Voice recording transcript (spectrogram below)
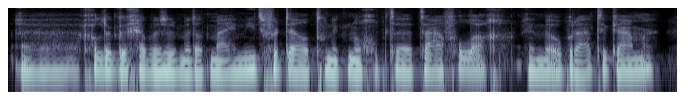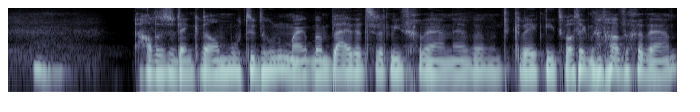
Eh, gelukkig hebben ze me dat mij niet verteld toen ik nog op de tafel lag in de operatiekamer. Hadden ze denk ik wel moeten doen, maar ik ben blij dat ze dat niet gedaan hebben. Want ik weet niet wat ik dan had gedaan.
